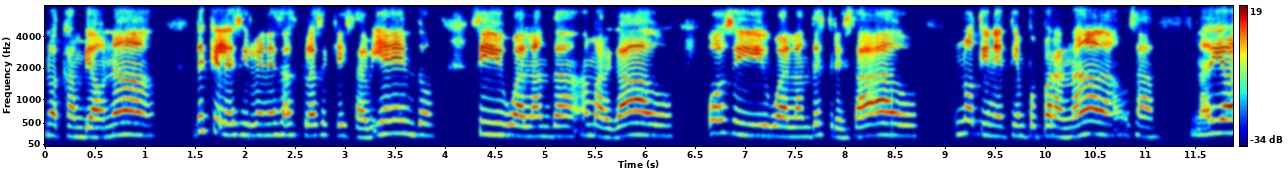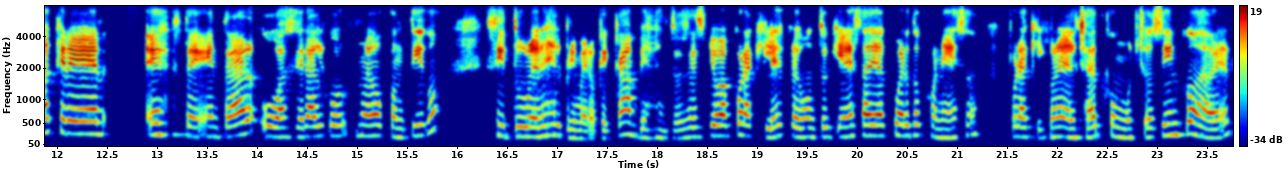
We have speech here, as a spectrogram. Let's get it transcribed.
no ha cambiado nada, de qué le sirven esas clases que está viendo, si igual anda amargado o si igual anda estresado, no tiene tiempo para nada, o sea, nadie va a querer este, entrar o hacer algo nuevo contigo si tú eres el primero que cambias. Entonces yo por aquí les pregunto quién está de acuerdo con eso, por aquí con el chat con muchos cinco, a ver,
